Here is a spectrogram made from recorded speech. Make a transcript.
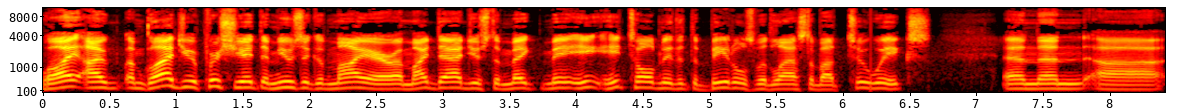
Well, I, am glad you appreciate the music of my era. My dad used to make me. He, he told me that the Beatles would last about two weeks, and then uh,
